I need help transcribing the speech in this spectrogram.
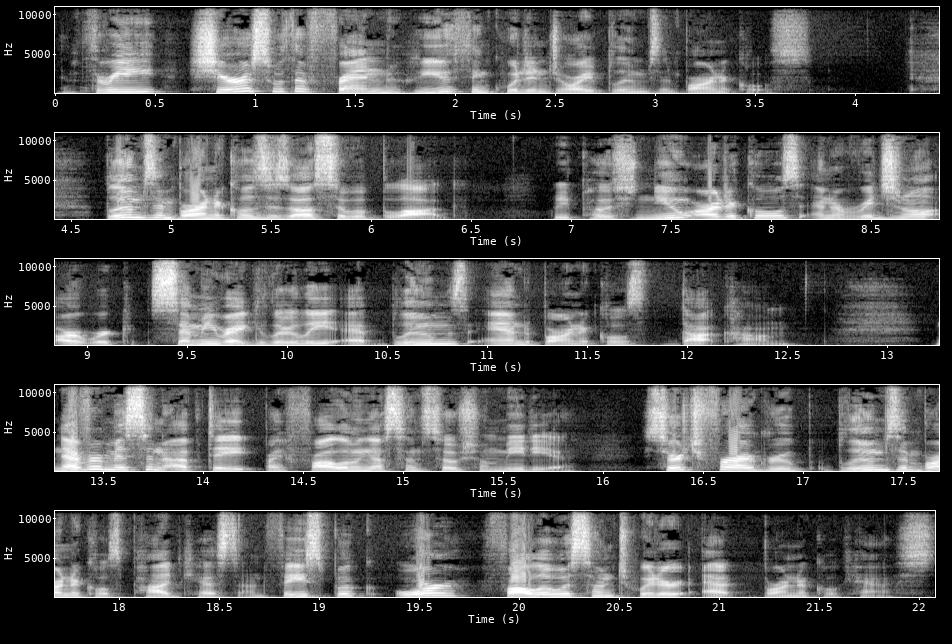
And three, share us with a friend who you think would enjoy Blooms and Barnacles. Blooms and Barnacles is also a blog. We post new articles and original artwork semi regularly at bloomsandbarnacles.com. Never miss an update by following us on social media. Search for our group Blooms and Barnacles Podcast on Facebook or follow us on Twitter at BarnacleCast.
